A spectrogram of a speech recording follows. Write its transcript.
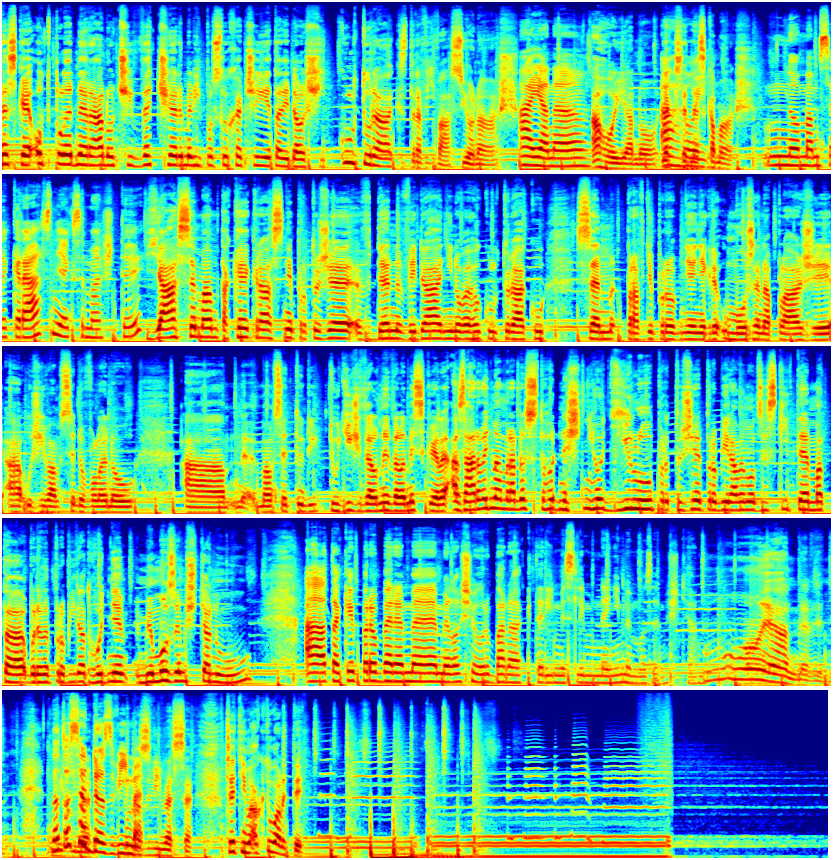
Hezké odpoledne, ráno či večer, milí posluchači, je tady další Kulturák, zdraví vás Jonáš. A Jana. Ahoj Jano, jak Ahoj. se dneska máš? No mám se krásně, jak se máš ty? Já se mám také krásně, protože v den vydání nového Kulturáku jsem pravděpodobně někde u moře na pláži a užívám si dovolenou a mám se tudí- tudíž velmi, velmi skvěle. A zároveň mám radost z toho dnešního dílu, protože probíráme moc hezký témata, budeme probírat hodně mimozemšťanů. A taky probereme Miloše Urbana, který myslím není mimozemšťan. No, já nevím. No to se dozvíme. Dozvíme se. Předtím aktuality.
